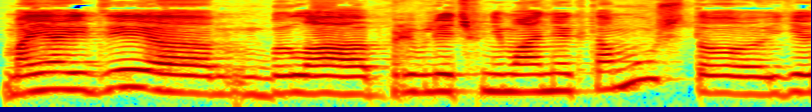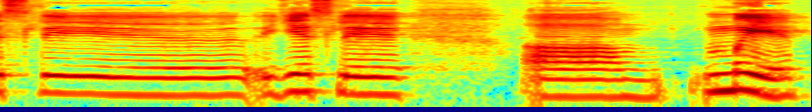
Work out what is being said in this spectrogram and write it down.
моя идея была привлечь внимание к тому, что если, если а, мы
